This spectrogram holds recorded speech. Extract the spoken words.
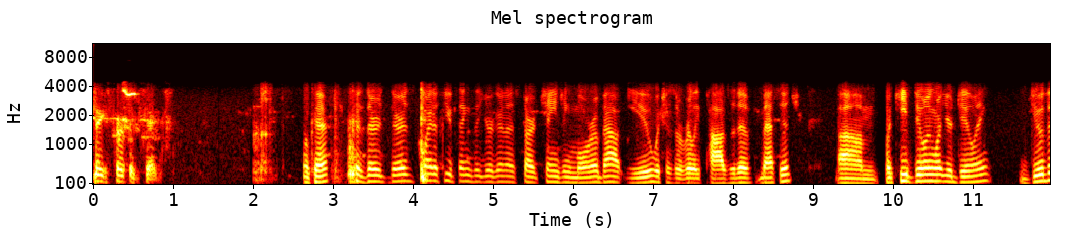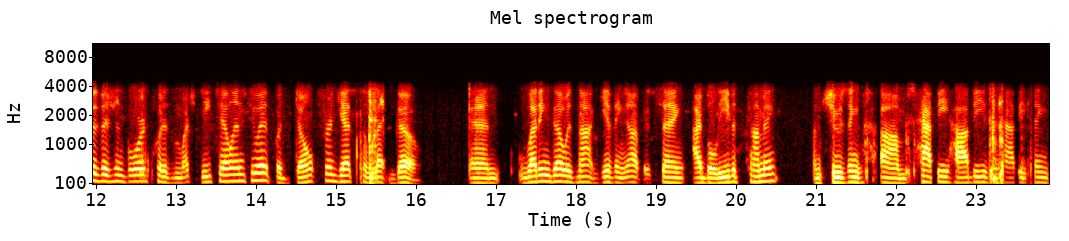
Makes perfect sense. Okay, because there there's quite a few things that you're going to start changing more about you, which is a really positive message. Um, but keep doing what you're doing. Do the vision board. Put as much detail into it, but don't forget to let go. And letting go is not giving up. It's saying I believe it's coming. I'm choosing um, happy hobbies and happy things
